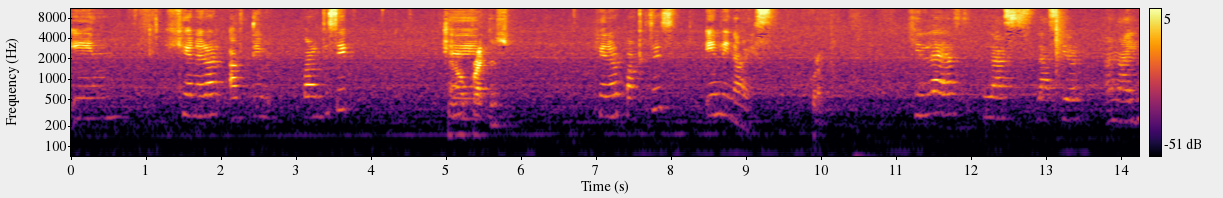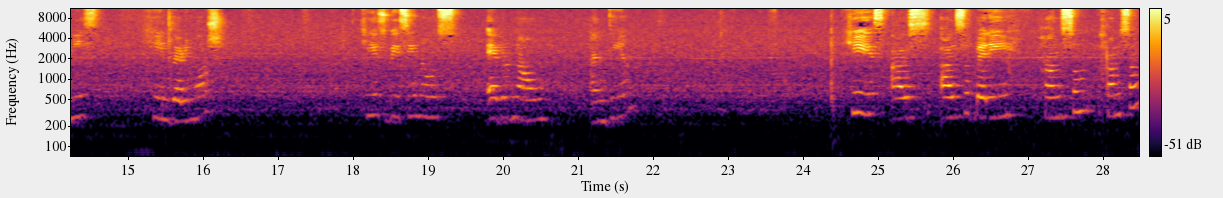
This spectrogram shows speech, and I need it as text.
in general active particip General Eh, practice. general practice in Linares. correct He left last last year and I miss him very much. He is visiting us every now and then. He is also, very handsome, handsome,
